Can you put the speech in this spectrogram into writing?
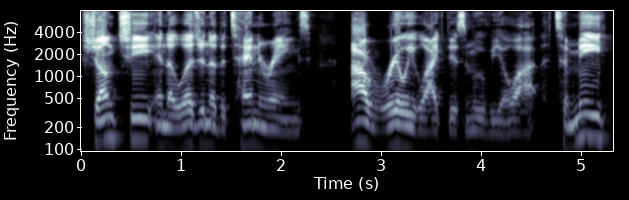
Shang-Chi and the Legend of the Ten Rings. I really like this movie a lot. To me,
